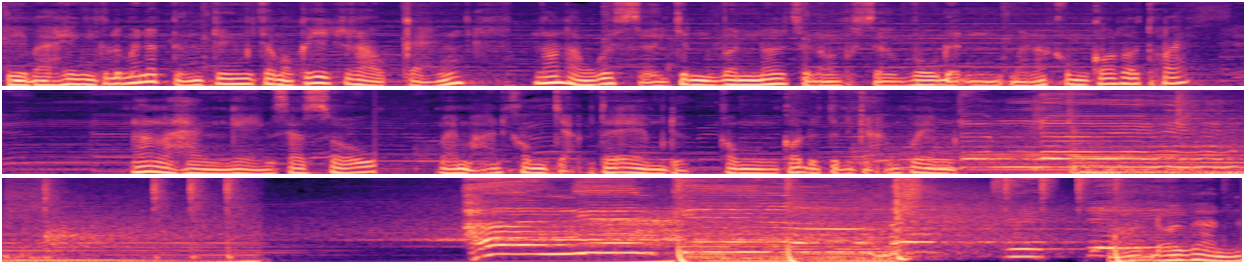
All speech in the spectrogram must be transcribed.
vì bài hàng nghìn km nó tượng trưng cho một cái rào cản nó là một cái sự chinh vinh nó là một sự vô định mà nó không có lối thoát nó là hàng ngàn xa số mãi mãi không chạm tới em được không có được tình cảm của em được. Đối với anh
